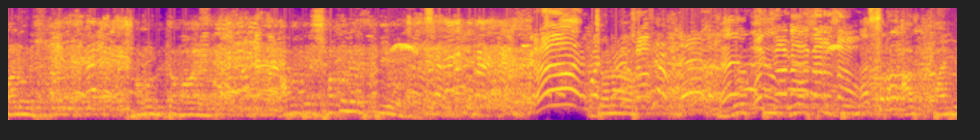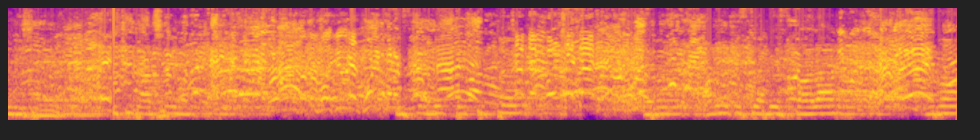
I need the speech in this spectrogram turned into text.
মানুষ সমবেত হয়। আমাদের সকলের প্রিয়। জনাব এবং অনেক ইসলামী স্কলার এবং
